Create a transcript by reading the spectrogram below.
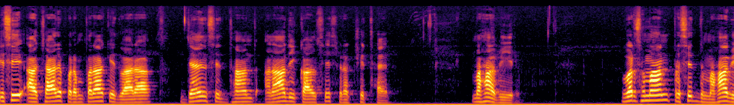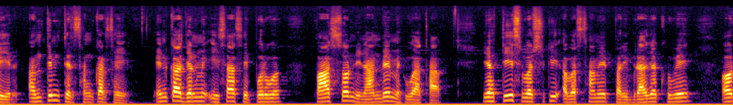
इसी आचार्य परंपरा के द्वारा जैन सिद्धांत अनादिकाल से सुरक्षित है। महावीर वर्धमान प्रसिद्ध महावीर अंतिम तीर्थंकर थे। इनका जन्म ईसा से पूर्व पाँच सौ निन्यानवे में हुआ था। यह तीस वर्ष की अवस्था में परिव्राजक हुए और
